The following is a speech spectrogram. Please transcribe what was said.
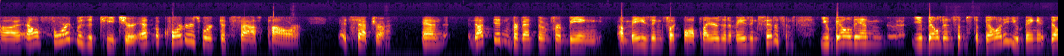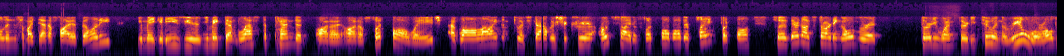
uh, Al Ford was a teacher. Ed McQuarters worked at SAS Power, etc. And that didn't prevent them from being amazing football players and amazing citizens. You build in you build in some stability, you build in some identifiability, you make it easier, you make them less dependent on a on a football wage uh, while allowing them to establish a career outside of football while they're playing football so they're not starting over at 31 32 in the real world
